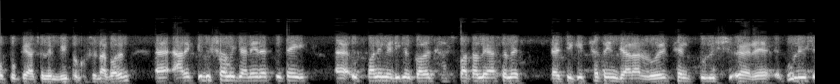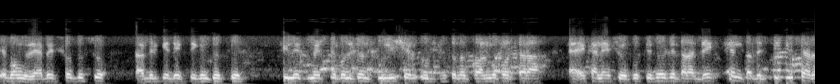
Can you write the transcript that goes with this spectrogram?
অপুকে আসলে মৃত ঘোষণা করেন। আরেকটি বিষয় আমি জানিয়ে রাখতে চাই উসমানী মেডিকেল কলেজ হাসপাতালে আসলে চিকিৎসাধীন যারা রয়েছেন, পুলিশ পুলিশ এবং র্যাবের সদস্য, তাদেরকে দেখতে কিন্তু সিলেট মেট্রোপলিটন পুলিশের ঊর্ধ্বতন কর্মকর্তারা এখানে এসে উপস্থিত হয়েছে তারা দেখছেন তাদের চিকিৎসার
